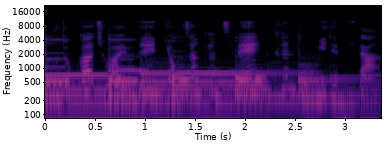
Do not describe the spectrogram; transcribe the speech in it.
구독과 좋아요는 영상 편집에 큰 도움이 됩니다.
